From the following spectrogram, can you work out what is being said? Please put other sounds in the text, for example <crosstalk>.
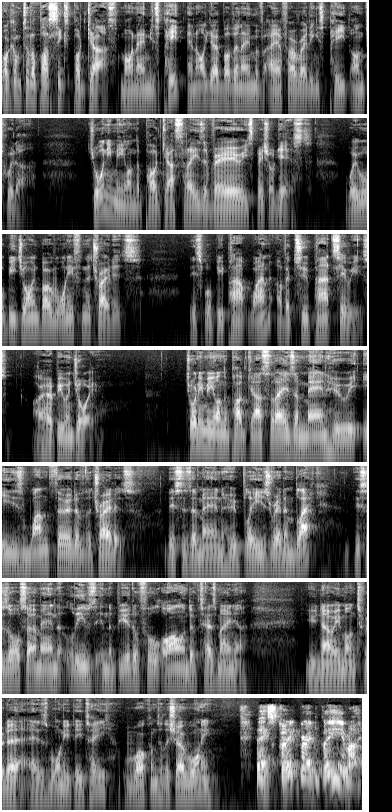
Welcome to the Plus Six podcast. My name is Pete, and I go by the name of AFL Ratings Pete on Twitter. Joining me on the podcast today is a very special guest. We will be joined by Warnie from the Traders. This will be part one of a two part series. I hope you enjoy. Joining me on the podcast today is a man who is one third of the Traders. This is a man who bleeds red and black. This is also a man that lives in the beautiful island of Tasmania. You know him on Twitter as Warnie DT. Welcome to the show, Warnie. Thanks, Pete. Great to be here, mate.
